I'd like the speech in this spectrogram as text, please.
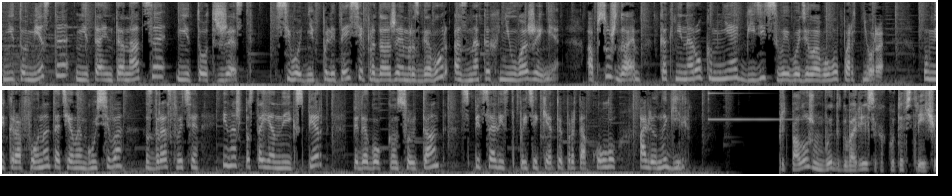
Не то место, не та интонация, не тот жест. Сегодня в Политесе продолжаем разговор о знаках неуважения. Обсуждаем, как ненароком не обидеть своего делового партнера. У микрофона Татьяна Гусева. Здравствуйте. И наш постоянный эксперт, педагог-консультант, специалист по этикету и протоколу Алена Гиль. Предположим, вы договорились о какой-то встрече.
